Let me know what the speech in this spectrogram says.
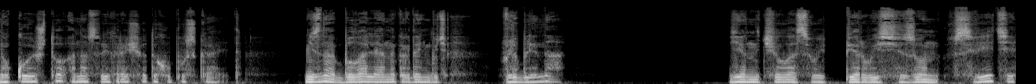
Но кое-что она в своих расчетах упускает. Не знаю, была ли она когда-нибудь влюблена. Я начала свой первый сезон в свете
